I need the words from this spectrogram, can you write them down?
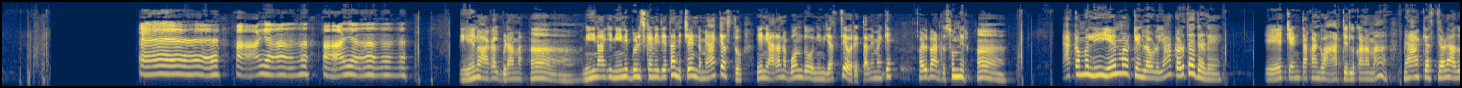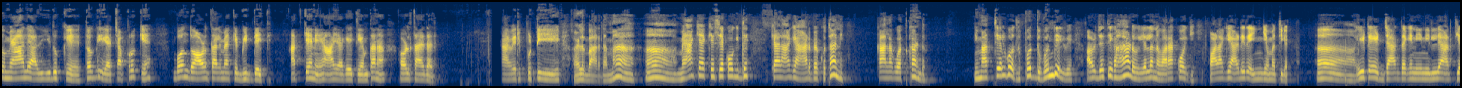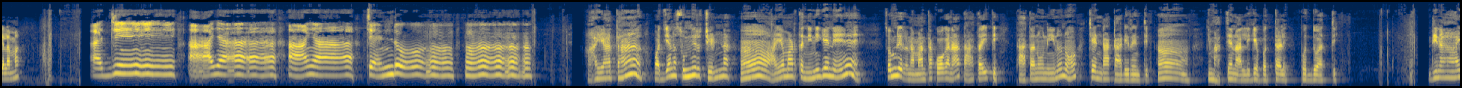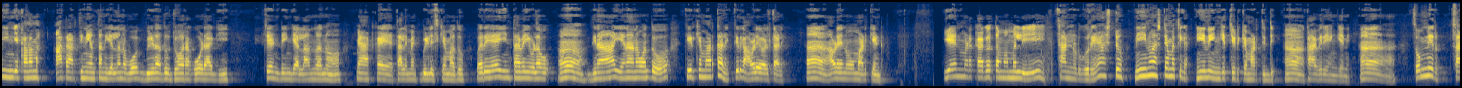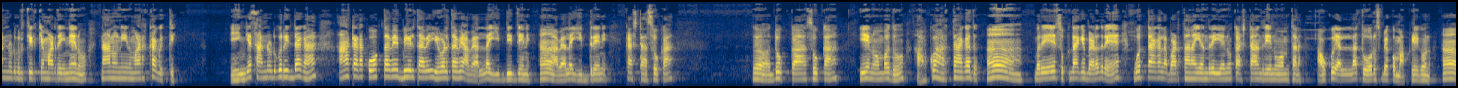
ಏನು ಆಗಲ್ಲ ಬಿಡಮ್ಮ ಹಾ. ನೀನಾಗಿ ನೀನು ಬೀಳ್ಸ್ಕೊಂಡಿದ್ದೆ ತಾನೆ ಚೆಂಡ ಮ್ಯಾಕೆ ಅಸ್ತು ನೀನು ಯಾರನ್ನ ಬಂದು ನಿನ್ಗೆ ಎಷ್ಟೇ ಅವ್ರೆ ತಲೆ ಮ್ಯಾಕೆ? ಅಳ್ಬಾರ್ದು ಸುಮ್ಮನೆ ಹಾ. ಯಾಕಮ್ಮಲ್ಲಿ ಏನ್ ಮಾಡ್ಕೊಂಡ್ಲ ಅವಳು ಯಾಕೆ ಅಳ್ತಾ ಇದ್ದಾಳೆ? ಏ, ಚೆಂಡ್ ತಕೊಂಡು ಆಡ್ತಿದ್ಲು ಕಣಮ್ಮ. ಮ್ಯಾಕೆ ಎಸ್ತಾಳೆ ಅದು ಮ್ಯಾಲೆ, ಅದು ಇದಕ್ಕೆ ತಗ್ಲಿ ಆ ಚಪ್ರಕ್ಕೆ ಬಂದು ಅವಳ ತಲೆ ಮ್ಯಾಕೆ ಬಿದ್ದೈತಿ. ಅದಕ್ಕೇನೆ ಆಯಾಗೈತಿ ಅಂತಾನ ಅವಳ ಕಾಯ್ದಾಳೆ. ಕಾವೇರಿ ಪುಟ್ಟಿ, ಅಳಬಾರ್ದಮ್ಮ. ಹಾ, ಮ್ಯಾಕೆ ಯಾಕೆ ಎಸೆಕ್ ಹೋಗಿದ್ದೆ? ಕೆಳಗೆ ಆಡ್ಬೇಕು ತಾನೆ. ಕಾಲಾಗ ಒತ್ಕೊಂಡು ನಿಮ್ಮ ಅತ್ತೆ ಎಲ್ಗೋದ್ಲು ಪದ್ದು ಬಂದಿಲ್ವಿ? ಅವಳ ಜೊತೆಗೆ ಆಡು ಎಲ್ಲನ ಹೊರಕ್ಕೆ ಹೋಗಿ. ಒಳಗೆ ಆಡಿದ್ರೆ ಹಿಂಗೆ ಮತ್ತಿಗೆ. ಹಾ, ಇಟೇ ಜಾಗದಾಗ ನೀನು ಇಲ್ಲೇ ಆಡ್ತೀಯಲ್ಲಮ್ಮ? ಅಜ್ಜಿ, ಆಯಾ ಆಯಾ, ಚೆಂಡು ಆಯಾತ, ಮಧ್ಯಾಹ್ನ ಸುಮ್ಮನಿರು ಚೆಣ್ಣ ಹಾ, ಆಯ ಮಾಡ್ತಾ ನಿನಗೇನೆ. ಸುಮ್ಮನಿರು ನಮ್ಮ ಅಂತ ಹೋಗೋಣ. ತಾತ ಐತಿ. ತಾತನು ನೀನು ಚೆಂಡಾಟ ಆಡಿರಂತಿ. ಹಾ, ನಿಮ್ಮ ಅತ್ತೆನ ಅಲ್ಲಿಗೆ ಬತ್ತಾಳೆ, ಪೊದ್ದು ಅತ್ತಿ. ದಿನ ಹಿಂಗೆ ಕಣಮ್ಮ, ಆಟ ಆಡ್ತೀನಿ ಅಂತ ಎಲ್ಲನ ಹೋಗಿ ಬೀಳೋದು ಜೋರಾಗಿ ಓಡಾಗಿ. ಚೆಂಡು ಹಿಂಗೆಲ್ಲ ಅಂದನು ಮ್ಯಾಕೆ ತಲೆ ಮ್ಯಾಕ್ ಬೀಳಿಸ್ಕೊಂಬದು ಬರೇ ಇಂಥವೇ ಇವಳವು. ಹಾ, ದಿನ ಏನಾನ ಒಂದು ತಿರ್ಕೆ ಮಾಡ್ತಾಳೆ, ತಿರ್ಗಿ ಅವಳೆ ಹೇಳ್ತಾಳೆ. ಹಾ, ಅವಳೇ ನೋವು ಮಾಡ್ಕೊಂಡು. ಏನ್ ಮಾಡಕ್ಕಾಗತ್ತ ಮಮ್ಮಲ್ಲಿ ಸಣ್ಣ ಹುಡುಗರೇ, ಅಷ್ಟು. ನೀನು ಅಷ್ಟೇ ಮತ್ತೀಗ. ನೀನು ಹಿಂಗೆ ತಿರ್ಕೆ ಮಾಡ್ತಿದ್ದೆ. ಹಾ, ಕಾವೇರಿ ಹಂಗೇನೆ. ಹಾ ಸುಮ್ಮನಿರು ಸಣ್ಣ ಹುಡುಗರು ತಿರ್ಕೆ ಮಾಡಿದೆ ಇನ್ನೇನು? ನಾನು ನೀನು ಮಾಡಕ್ಕಾಗುತ್ತೆ. ಹಿಂಗೆ ಸಣ್ಣ ಹುಡುಗರು ಇದ್ದಾಗ ಆಟ ಆಡಕ್ ಹೋಗ್ತಾವೆ, ಬೀಳ್ತಾವೆ ಹೇಳ್ತಾವೆ ಅವೆಲ್ಲ ಇದ್ದಿದ್ದೇನೆ. ಹಾ, ಅವೆಲ್ಲ ಇದ್ರೇನೆ. ಕಷ್ಟ, ಸುಖ. ದುಃಖ, ಸುಖ. ಏನು ಅಂಬೋದು? ಅವಕ್ಕೂ ಅರ್ಥ ಆಗೋದು. ಹಾ, ಬರೇ ಸುಖದಾಗಿ ಬೆಳೆದ್ರೆ ಗೊತ್ತಾಗಲ್ಲ ಬಡತನ ಅಂದ್ರೆ ಏನು, ಕಷ್ಟ ಅಂದ್ರೆ ಏನು ಅಂತಾನೆ. ಅವಕ್ಕೂ ಎಲ್ಲ ತೋರಿಸ್ಬೇಕು ಮಕ್ಳಿಗೂ ಹಾ,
